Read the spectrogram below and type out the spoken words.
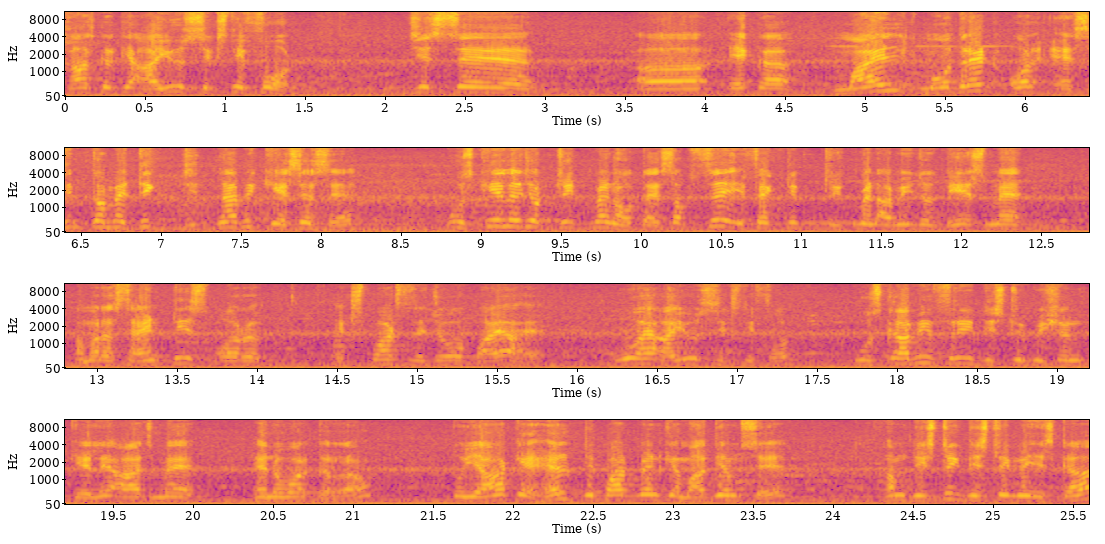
खास करके आयुष 64 जिससे एक माइल्ड मॉडरेट और एसिम्टोमेटिक जितना भी केसेस है उसके लिए जो ट्रीटमेंट होता है, सबसे इफ़ेक्टिव ट्रीटमेंट अभी जो देश में हमारा साइंटिस्ट और एक्सपर्ट्स ने जो पाया है, वो है आयुष 64 उसका भी फ्री डिस्ट्रीब्यूशन के लिए आज मैं हैंड कर रहा हूँ। तो यहाँ के हेल्थ डिपार्टमेंट के माध्यम से हम डिस्ट्रिक्ट डिस्ट्रिक्ट में इसका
